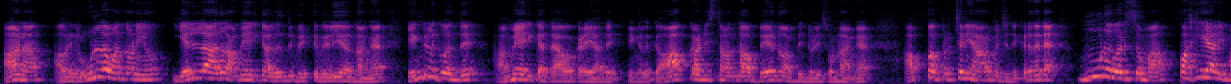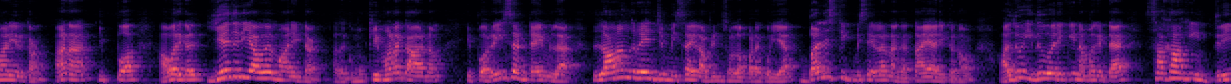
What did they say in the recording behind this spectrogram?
ஆனால் அவர்கள் உள்ளே வந்தோடனையும் எல்லாரும் அமெரிக்காவிலேருந்து வெட்டு வெளியேறினாங்க எங்களுக்கு வந்து அமெரிக்கா தேவை கிடையாது. எங்களுக்கு ஆப்கானிஸ்தான் தான் வேணும் அப்படின்னு சொல்லி சொன்னாங்க. அப்ப பிரச்சனை ஆரம்பிச்சது. கிட்டத்தட்ட மூணு வருஷமா பகையாளி மாதிரி இருக்காங்க. ஆனா இப்போ அவர்கள் எதிரியாவே மாறிட்டாங்க. அதுக்கு முக்கியமான காரணம் இப்போ ரீசெண்ட் டைமில் லாங் ரேஞ்ச் மிசைல் அப்படின்னு சொல்லப்படக்கூடிய பலிஸ்டிக் மிசைலை நாங்கள் தயாரிக்கணும். அதுவும் இது வரைக்கும் நம்மக்கிட்ட சகாகின் த்ரீ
